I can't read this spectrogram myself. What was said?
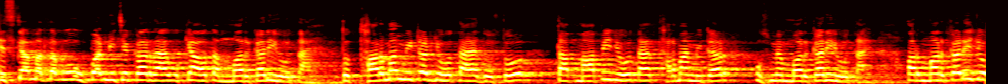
इसका मतलब वो ऊपर नीचे कर रहा है, वो क्या होता है? मरकरी होता है। तो थर्मामीटर जो होता है दोस्तों, तापमापी जो होता है, थर्मामीटर, उसमें मरकरी होता है। और मरकरी जो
